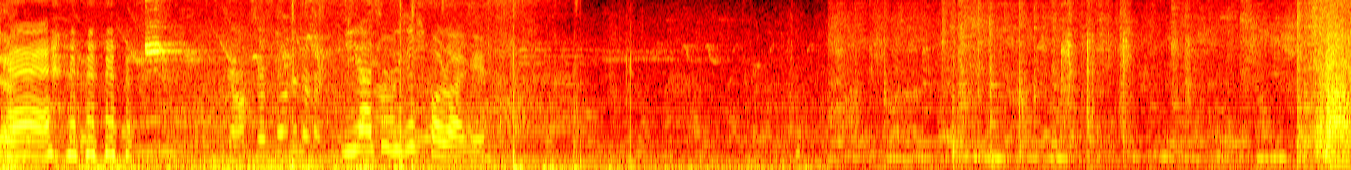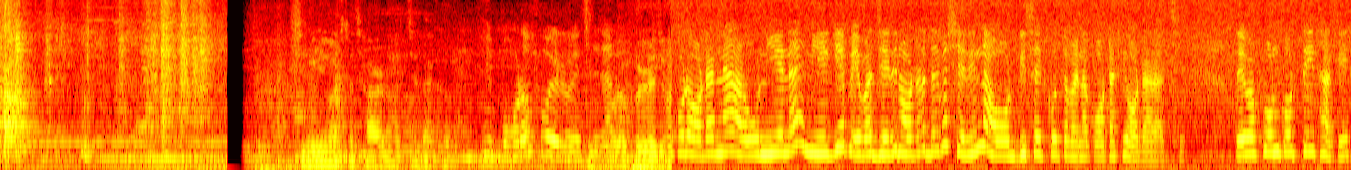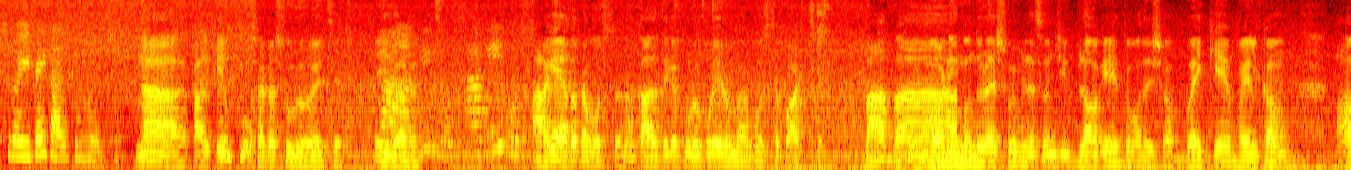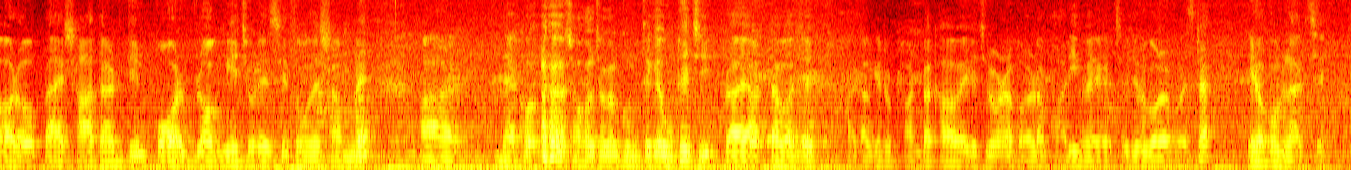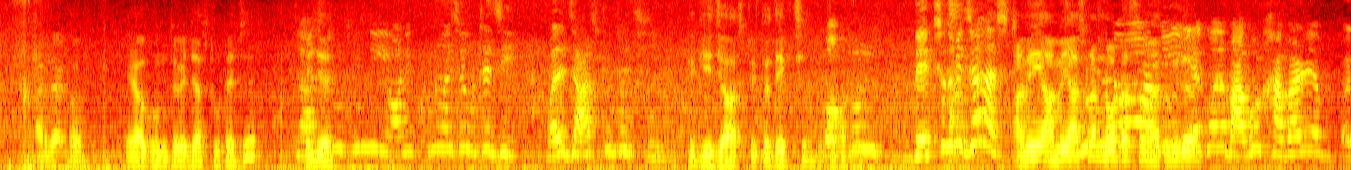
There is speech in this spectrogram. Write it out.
হ্যাঁ। কি আছে জিজ্ঞেস করো আগে। চিংড়ি মাছটা ছাড়ানো হচ্ছে দেখো। বরফ হয়ে রয়েছে জানো? বরফ হয়ে গেছে করে অর্ডার নেয় আর ও নিয়ে নেয় নিয়ে গিয়ে এবার যেদিন অর্ডার দেবে সেদিন না ও ডিসাইড করতে পারে না কটা কি অর্ডার আছে। তো এবার ফোন করতেই থাকে। তো এইটাই কালকে হয়েছে। না কালকে পোষাটা শুরু হয়েছে এইভাবে। আগেই আগে এতটা বসতো না কাল থেকে পুরোপুরি এরকম ভাবে বসতে পারছে। বাবা। গুড মর্নিং বন্ধুরা শর্মিলা সঞ্জীব ব্লগে তোমাদের সবাইকে ওয়েলকাম আবারও প্রায় সাত আট দিন পর ব্লগ নিয়ে চলে এসেছি তোমাদের সামনে। আর দেখো সকাল সকাল ঘুম থেকে উঠেছি প্রায় আটটা বাজে। আর কালকে একটু ঠান্ডা খাওয়া হয়ে গেছিল না গলাটা ভারী হয়ে গেছে ওই জন্য গলার ভয়েসটা এরকম লাগছে। আর দেখো এরাও ঘুম থেকে জাস্ট উঠেছে। এই যে জাস্ট অনেকক্ষণ হয়েছে উঠেছি। বলে জাস্ট উঠেছি। তুই কি জাস্টই তো দেখছি আমি তোমাকে। দেখছ তুমি জাস্ট আমি আমি আসলাম নটার সময় তুমি তো ইয়ে বাবুর খাবার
